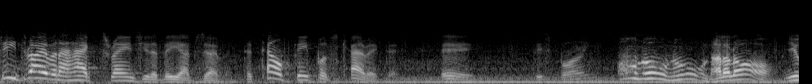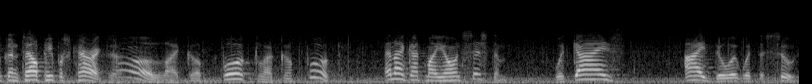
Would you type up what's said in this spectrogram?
See, driving a hack trains you to be observant, to tell people's character. Eh, this boring? Oh, no, no, not at all. You can tell people's character. Oh, like a book, like a book. And I got my own system. With guys, I do it with the suit.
